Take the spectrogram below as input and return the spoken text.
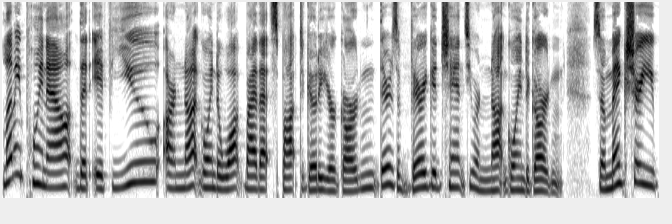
let me point out that if you are not going to walk by that spot to go to your garden, there's a very good chance you are not going to garden. So make sure you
